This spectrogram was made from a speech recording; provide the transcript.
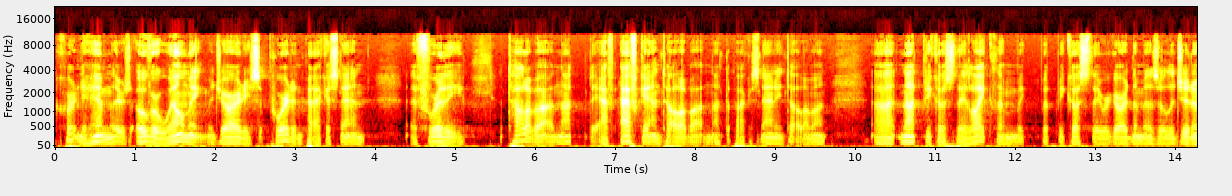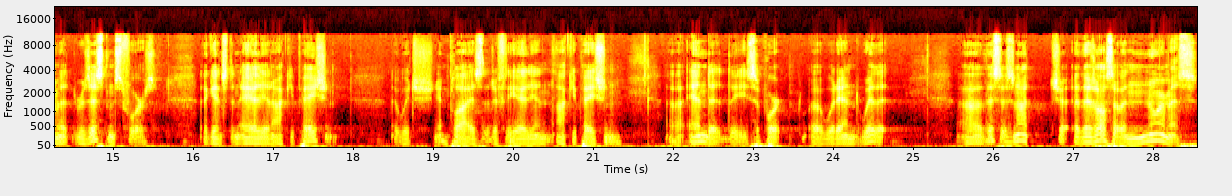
according to him, there's overwhelming majority support in Pakistan uh, for the Taliban, not the Af- Afghan Taliban, not the Pakistani Taliban, uh, not because they like them, but because they regard them as a legitimate resistance force against an alien occupation, which implies that if the alien occupation uh, ended, the support uh, would end with it. Uh, this is not. There's also enormous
